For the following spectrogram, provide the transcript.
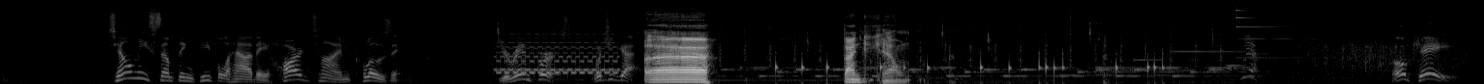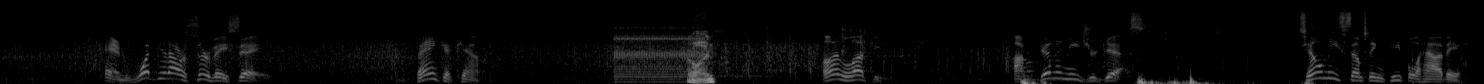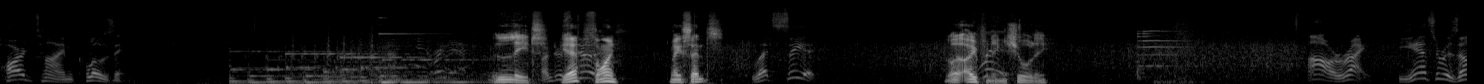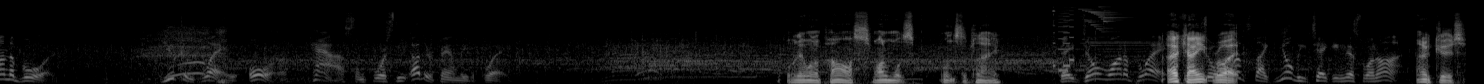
Tell me something people have a hard time closing. You're in first. What you got? Uh, bank account. Okay. And what did our survey say? Bank account. Right. Unlucky. I'm gonna need your guess. Tell me something people have a hard time closing. Lid. Yeah, fine. Makes sense. Let's see it. Like opening, surely. All right. The answer is on the board. You can play or pass and force the other family to play. Well, they want to pass. One wants wants to play. They don't want to play. Okay, so right. Looks like you'll be taking this one on. Oh, good.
